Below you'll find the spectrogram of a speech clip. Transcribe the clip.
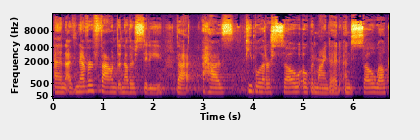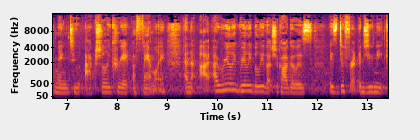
And I've never found another city that has people that are so open minded and so welcoming to actually create a family. And I, I really, really believe that Chicago is is different and unique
